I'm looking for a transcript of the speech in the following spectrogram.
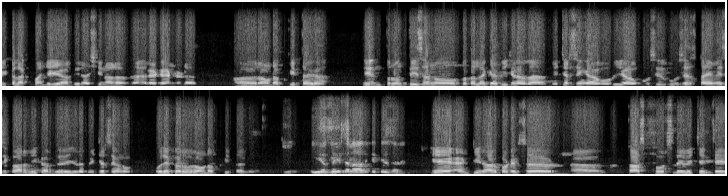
1 ਲੱਖ 5000 ਦੀ ਰਾਸ਼ੀ ਨਾਲ ਰੈੱਡ ਹੈਂਡਡ ਰਾਉਂਡ ਅਪ ਕੀਤਾ ਹੈਗਾ। ਇਹ ਤੁਰੰਤ ਹੀ ਸਾਨੂੰ ਪਤਾ ਲੱਗਿਆ ਵੀ ਜਿਹੜਾ ਮੇਜਰ ਸਿੰਘ ਆ ਉਹ ਵੀ ਆ ਉਸੇ ਉਸੇ ਟਾਈਮ ਅਸੀਂ ਕਾਰਵਾਈ ਕਰਦੇ ਹੋਏ ਜਿਹੜਾ ਮੇਜਰ ਸਿੰਘ ਨੂੰ ਉਹਦੇ ਘਰੋਂ ਰਾਉਂਡ ਅਪ ਕੀਤਾ ਗਿਆ। ਏਐਸਆਈ ਤਨਾਤ ਕਿੱਥੇ ਸਰ? ਇਹ ਐਂਟੀ ਨਾਰਕੋਟਿਕਸ ਟਾਸਕ ਫੋਰਸ ਦੇ ਵਿੱਚ ਇੱਥੇ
